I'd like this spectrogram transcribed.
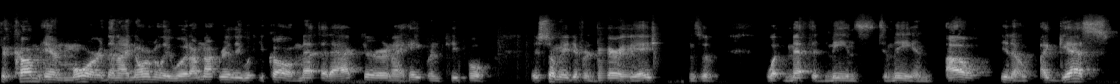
become him more than I normally would. I'm not really what you call a method actor, and I hate when people. There's so many different variations of what method means to me, and I'll, you know, I guess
